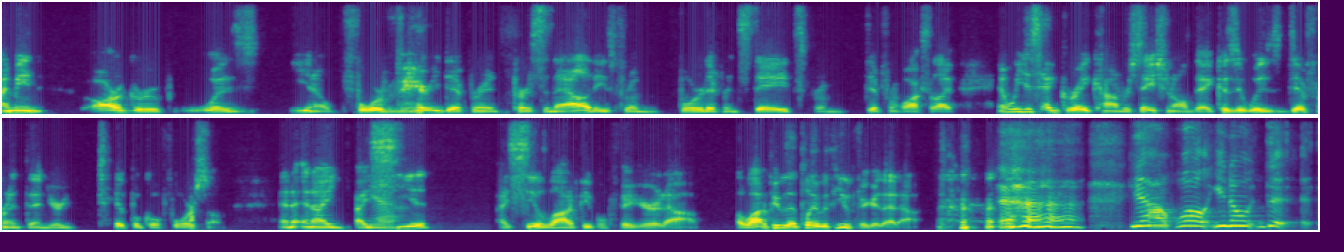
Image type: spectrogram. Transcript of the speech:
I mean, our group was you know four very different personalities from four different states from different walks of life. And we just had great conversation all day because it was different than your typical foursome. And and i i yeah. see it i see a lot of people figure it out. A lot of people that play with you figure that out. Yeah well you know the,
